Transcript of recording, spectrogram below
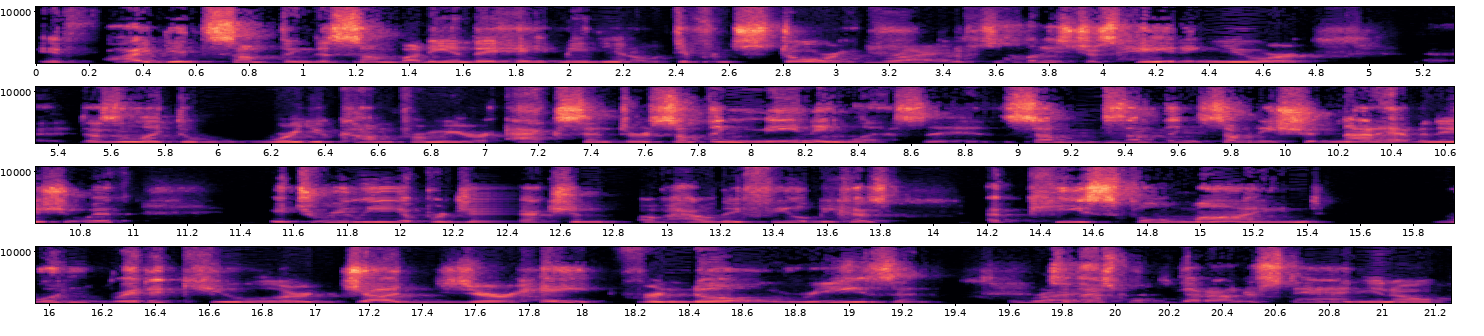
if i did something to somebody and they hate me you know different story right but if somebody's just hating you or doesn't like the where you come from or your accent or something meaningless eh, some mm-hmm. something somebody should not have an issue with it's really a projection of how they feel because a peaceful mind wouldn't ridicule or judge or hate for no reason right. so that's what we got to understand you know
